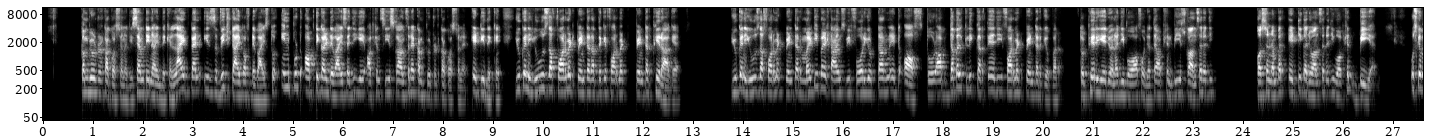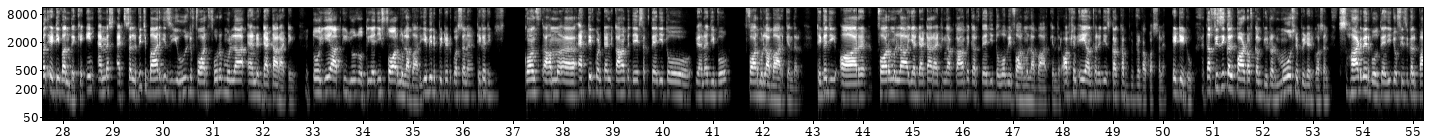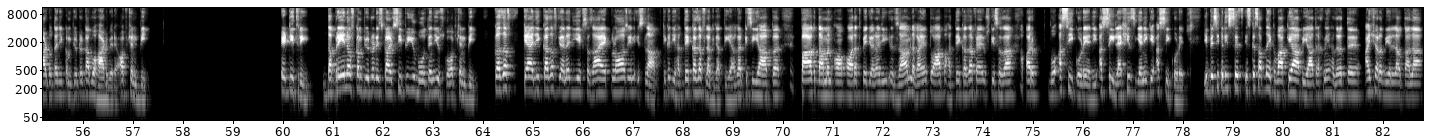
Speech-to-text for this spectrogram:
कंप्यूटर का क्वेश्चन है जी 79 देखें। Light pen is which type of device तो इनपुट ऑप्टिकल डिवाइस है जी, ये ऑप्शन सी इसका आंसर है कंप्यूटर का क्वेश्चन है। 80 देखें। You can use the format painter अब देखें फॉर्मेट पेंटर फिर आ गया। You can use the format painter multiple times before you turn it off तो आप डबल क्लिक करते हैं जी फॉर्मेट पेंटर के ऊपर। तो फिर ये जो है ना जी, वो ऑफ़ हो जाता है। ऑप्शन बी इसका आंसर है जी। क्वेश्चन नंबर 80 का जो आंसर है जी, वो ऑप्शन बी है। उसके बाद 81 देखे। In M S Excel which bar is use for formula and data writing तो ये आपकी यूज़ होती है जी फॉर्मूला बार ये भी रिपीटेड क्वेश्चन है, ठीक है जी? कौन हम एक्टिव कंटेंट कहाँ पे देख सकते हैं जी? तो जो है ना जी वो फॉर्मूला बार के अंदर। ठीक है जी? और फॉर्मूला या डाटा राइटिंग आप कहाँ पे करते हैं जी? तो वो भी फॉर्मूला बार के अंदर। ऑप्शन ए आंसर है जी, इसका कंप्यूटर का क्वेश्चन है। 82 the physical part of computer most repeated question hardware बोलते हैं जी, जो फ़िज़िकल पार्ट होता है जी कंप्यूटर का, वो हार्डवेयर है। Option B 83 the brain of computer is called CPU बोलते हैं जी उसको। ऑप्शन बी कजफ क्या है जी कजफ जो है ना जी, एक सजा है, क्लॉज इन इस्लाम, ठीक है जी, हद कजफ लग जाती है। अगर किसी आप पाक दामन औरत पे जो है ना जी, इल्ज़ाम लगाएँ तो आप हद कजफ है उसकी सजा, और वो अस्सी कोड़े हैं जी, अस्सी लैशेज, यानी कि अस्सी कोड़े। ये बेसिकली सिर्फ़ इसके साथ ना एक वाक्य आप याद रख लें, हज़रत आयशा रज़ी अल्लाह ताला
